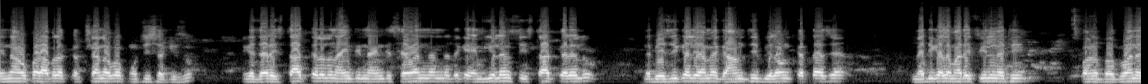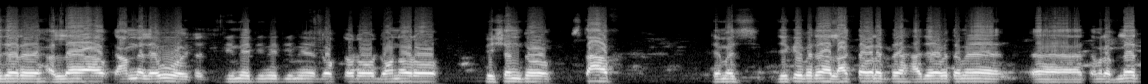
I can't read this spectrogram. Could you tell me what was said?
એના ઉપર આપણે કક્ષાના ઉપર પહોંચી શકીશું. કે જ્યારે સ્ટાર્ટ કરેલું નાઇન્ટીન નાઇન્ટી સેવન અંદર કે એમ્બ્યુલન્સથી સ્ટાર્ટ કરેલું. ને બેઝિકલી અમે ગામથી બિલોંગ કરતા છે. મેડિકલ અમારી ફીલ નથી. પણ ભગવાને જ્યારે અલ્લાહ આ કામને લેવું હોય તો ધીમે ધીમે ધીમે ડોક્ટરો ડોનરો પેશન્ટો સ્ટાફ તેમજ જે કંઈ બધા લાગતા વળગતા આજે હવે તમે તમારા બ્લડ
